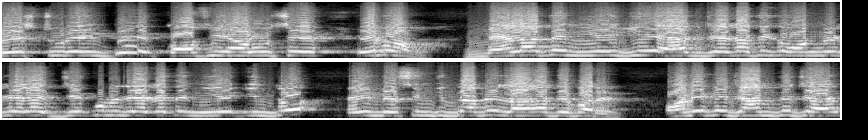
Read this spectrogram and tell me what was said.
রেস্টুরেন্টে কফি হাউসে এবং মেলাতে নিয়ে গিয়ে এক জায়গা থেকে অন্য জায়গায় যে কোনো জায়গাতে নিয়ে কিন্তু এই মেশিন কিন্তু আপনি লাগাতে পারেন। অনেকে জানতে চায়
